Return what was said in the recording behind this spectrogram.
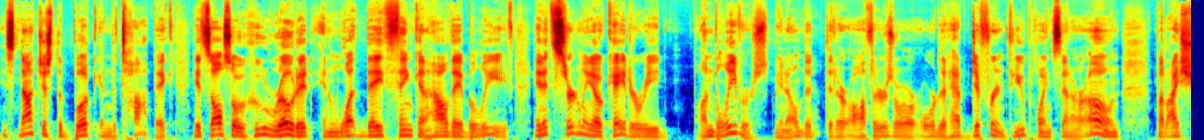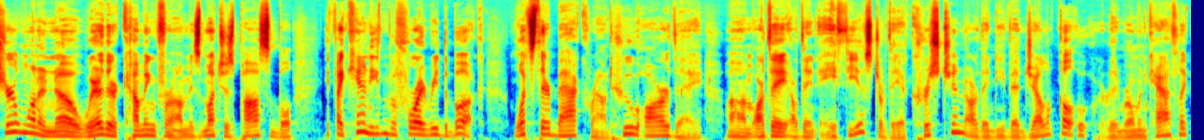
it's not just the book and the topic, it's also who wrote it and what they think and how they believe. And it's certainly okay to read unbelievers, you know, that, that are authors or, or that have different viewpoints than our own. But I sure want to know where they're coming from as much as possible, if I can, even before I read the book. What's their background? Who are they? Um, are they are they an atheist? Are they a Christian? Are they an evangelical? Are they Roman Catholic?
